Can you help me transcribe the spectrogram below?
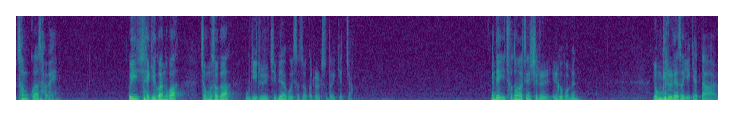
성과 사회의 세계관과 정서가 우리를 지배하고 있어서 그럴 수도 있겠죠. 근데 이 초등학생 시를 읽어보면 용기를 내서 얘기했다.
